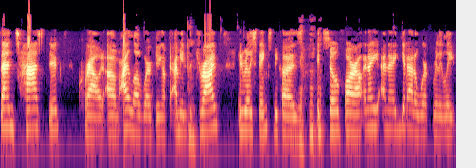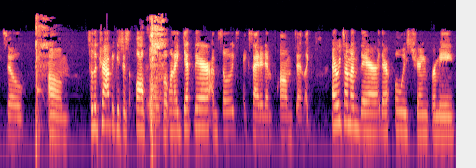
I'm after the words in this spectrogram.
fantastic crowd. Um, I love working up there. I mean, the drive it really stinks because Yeah. it's so far out, and I and I get out of work really late, so um, so the traffic is just awful. But when I get there, I'm so ex- excited and pumped, and like every time I'm there, they're always cheering for me.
